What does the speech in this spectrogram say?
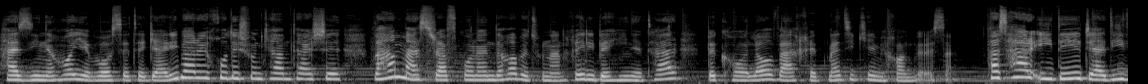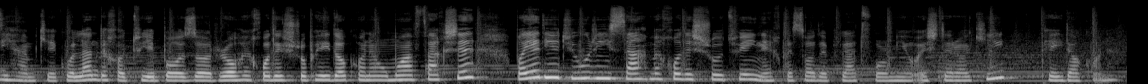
هزینه های واسطه گری برای خودشون کمتر شه و هم مصرف کننده ها بتونن خیلی بهینه تر به کالا و خدمتی که می‌خوان برسن. پس هر ایده جدیدی هم که کلا بخواد توی بازار راه خودش رو پیدا کنه و موفق شه باید یه جوری سهم خودش رو توی این اقتصاد پلتفرمی و اشتراکی پیدا کنه.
